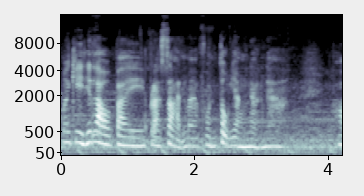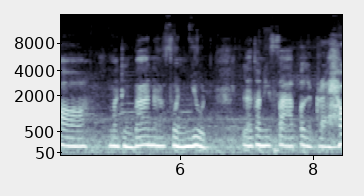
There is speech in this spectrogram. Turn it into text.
เมื่อกี้ที่เราไปปราสาทมาฝนตกอย่างหนักนะพอมาถึงบ้านนะฝนหยุด แล้วตอนนี้ฟ้าเปิดแล้ว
